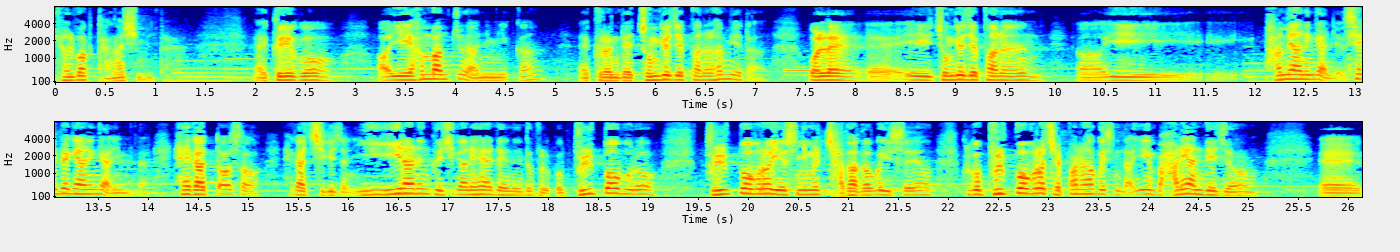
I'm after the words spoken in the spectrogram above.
결박 당하십니다. 그리고 어, 이 한밤중 아닙니까? 그런데 종교 재판을 합니다. 원래 이 종교 재판은 어, 이 밤에 하는 게 아니에요. 새벽에 하는 게 아닙니다. 해가 떠서 해가 지기 전, 이 일하는 그 시간에 해야 되는데도 불구하고 불법으로, 불법으로 예수님을 잡아가고 있어요. 그리고 불법으로 재판을 하고 있습니다. 이게 말이 안 되죠. 에,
